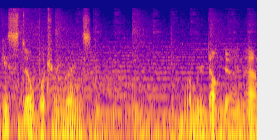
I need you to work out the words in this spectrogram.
He's still butchering things. When we're done doing that.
